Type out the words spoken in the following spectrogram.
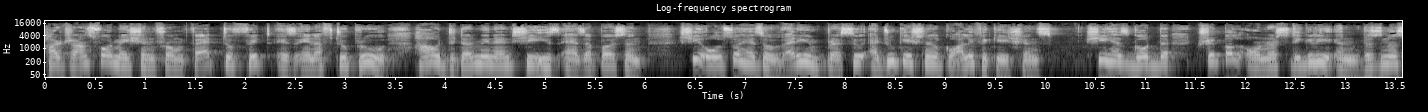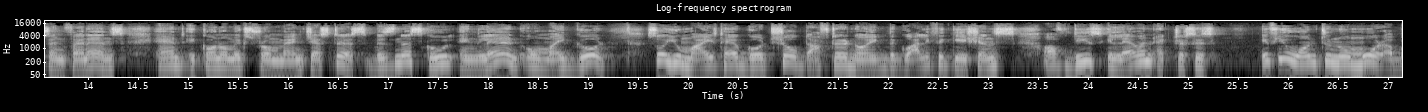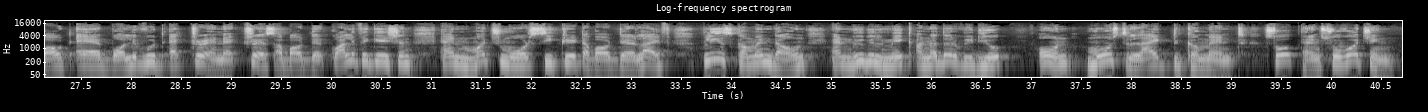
Her transformation from fat to fit is enough to prove how determined she is as a person. She also has a very impressive educational qualifications. She has got the triple honors degree in business and finance and economics from Manchester's Business School, England. Oh my god. So you might have got shocked after knowing the qualifications of these 11 actresses. If you want to know more about a Bollywood actor and actress, about their qualification and much more secret about their life, please comment down and we will make another video on most liked comment. So thanks for watching.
